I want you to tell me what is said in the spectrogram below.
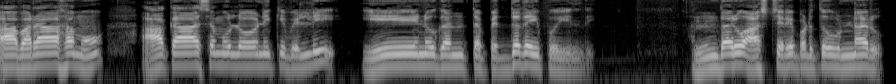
ఆ వరాహము ఆకాశములోనికి వెళ్ళి ఏనుగంత పెద్దదైపోయింది. అందరూ ఆశ్చర్యపడుతూ ఉన్నారు.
